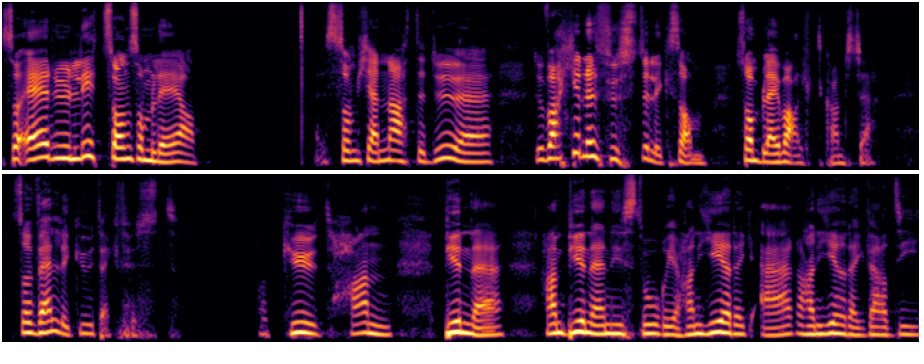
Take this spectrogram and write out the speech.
Så er du litt sånn som Lea, som kjenner at du, eh, du var ikke den første liksom, som ble valgt, kanskje. Så velger Gud deg først. Og Gud, han begynner, han begynner, en historie. Han gir deg ære, han gir deg verdi.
